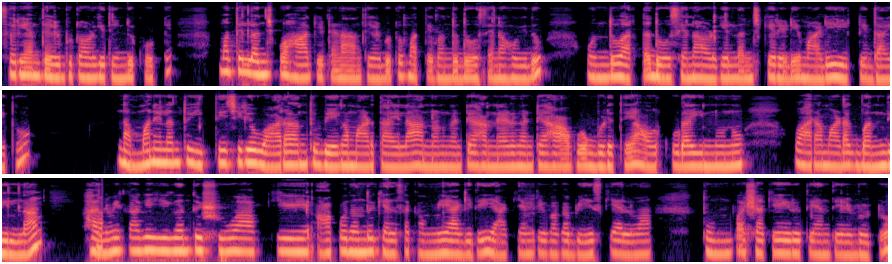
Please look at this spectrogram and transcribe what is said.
ಸರಿ ಅಂತ ಹೇಳ್ಬಿಟ್ಟು ಅವಳಿಗೆ ತಿಂಡಿ ಕೊಟ್ಟೆ. ಮತ್ತು ಲಂಚ್ಗೂ ಹಾಕಿಡೋಣ ಅಂತ ಹೇಳ್ಬಿಟ್ಟು ಮತ್ತೆ ಬಂದು ದೋಸೆನ ಹುಯ್ದು, ಒಂದು ಅರ್ಧ ದೋಸೆನ ಅವಳಿಗೆ ಲಂಚ್ಗೆ ರೆಡಿ ಮಾಡಿ ಇಟ್ಟಿದ್ದಾಯಿತು. ನಮ್ಮ ಮನೇಲಂತೂ ಇತ್ತೀಚೆಗೆ ವಾರ ಅಂತೂ ಬೇಗ ಮಾಡ್ತಾ ಇಲ್ಲ. ಹನ್ನೊಂದು ಗಂಟೆ, ಹನ್ನೆರಡು ಗಂಟೆ ಆಗೋಗ್ಬಿಡುತ್ತೆ ಅವ್ರು ಕೂಡ ಇನ್ನೂ ವಾರ ಮಾಡೋಕ್ಕೆ ಬಂದಿಲ್ಲ. ಹನ್ವಿಕಾಗೆ ಈಗಂತೂ ಶೂ ಹಾಕಿ, ಹಾಕೋದೊಂದು ಕೆಲಸ ಕಮ್ಮಿ ಆಗಿದೆ. ಯಾಕೆ ಅಂದರೆ ಇವಾಗ ಬೇಸಿಗೆ ಅಲ್ವಾ? ತುಂಬ ಶಕೆ ಇರುತ್ತೆ ಅಂತ ಹೇಳ್ಬಿಟ್ಟು.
